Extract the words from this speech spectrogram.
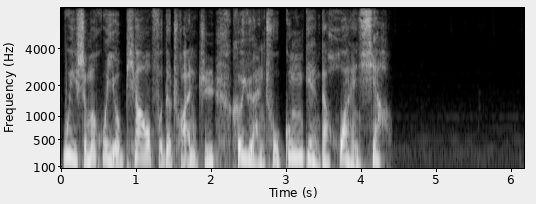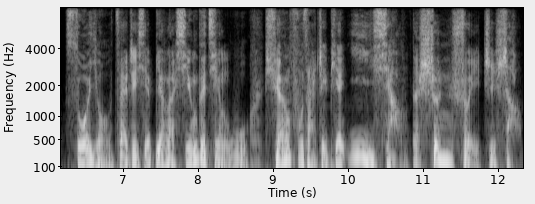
为什么会有漂浮的船只和远处宫殿的幻象？所有在这些变了形的景物悬浮在这片异想的深水之上。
